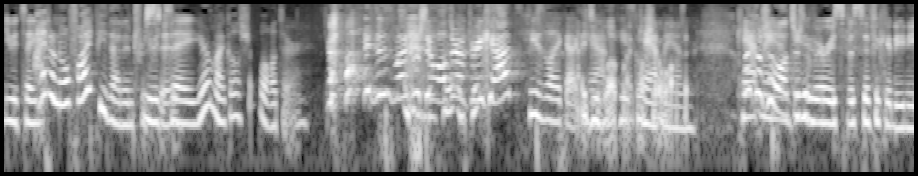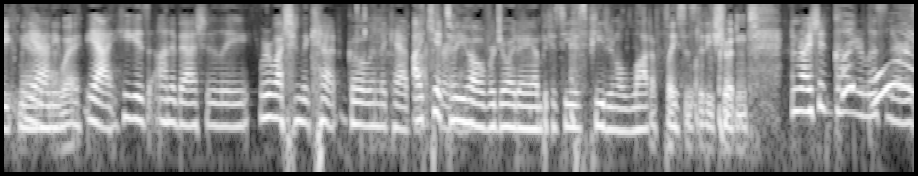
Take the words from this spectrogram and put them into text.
You would say I don't know if I'd be that interested. you would say you're Michael Showalter. I just Michael Showalter have three cats? He's like a cat. I do love he's Michael cat Showalter. man. Michael Catman Showalter's a very specific and unique man yeah. anyway. Yeah, he is unabashedly. We're watching the cat go in the cat. I can't right tell you how overjoyed I am because he has peed in a lot of places that he shouldn't. And I should tell Good your listeners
